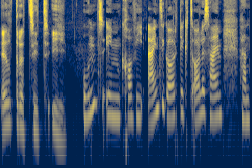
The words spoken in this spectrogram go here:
Elternzeit ein. Und im Café Einzigartig zu Arlesheim haben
